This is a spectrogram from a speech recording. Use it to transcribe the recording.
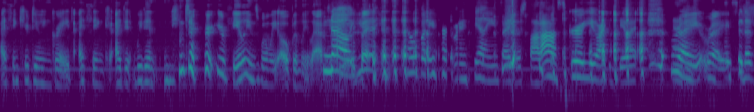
i think you're doing great i think i did we didn't mean to hurt your feelings when we openly laughed at No, you, but. Nobody hurt my feelings. I just thought, ah, screw you, I can do it. right right. I should have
